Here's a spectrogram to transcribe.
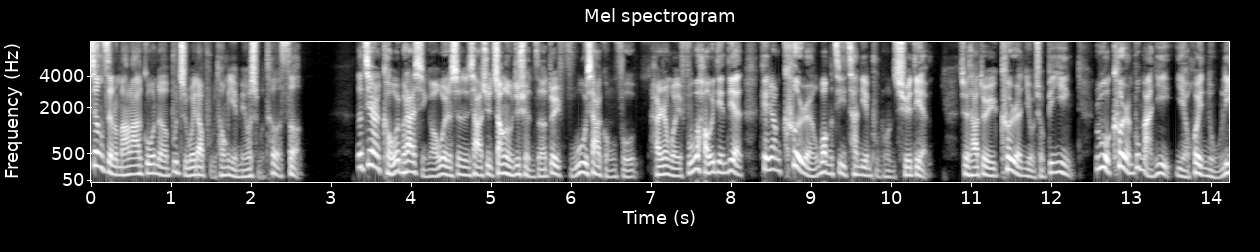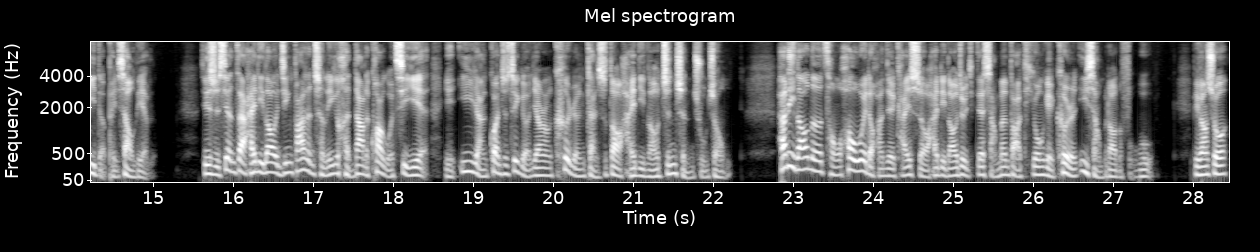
这样子的麻辣锅呢，不止味道普通，也没有什么特色。那既然口味不太行哦，为了生存下去，张勇就选择对服务下功夫。他认为服务好一点点，可以让客人忘记餐点普通的缺点。所以他对于客人有求必应，如果客人不满意，也会努力的陪笑脸。即使现在海底捞已经发展成了一个很大的跨国企业，也依然贯彻这个要让客人感受到海底捞真诚的初衷。海底捞呢，从后位的环节开始哦，海底捞就已经在想办法提供给客人意想不到的服务。比方说，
